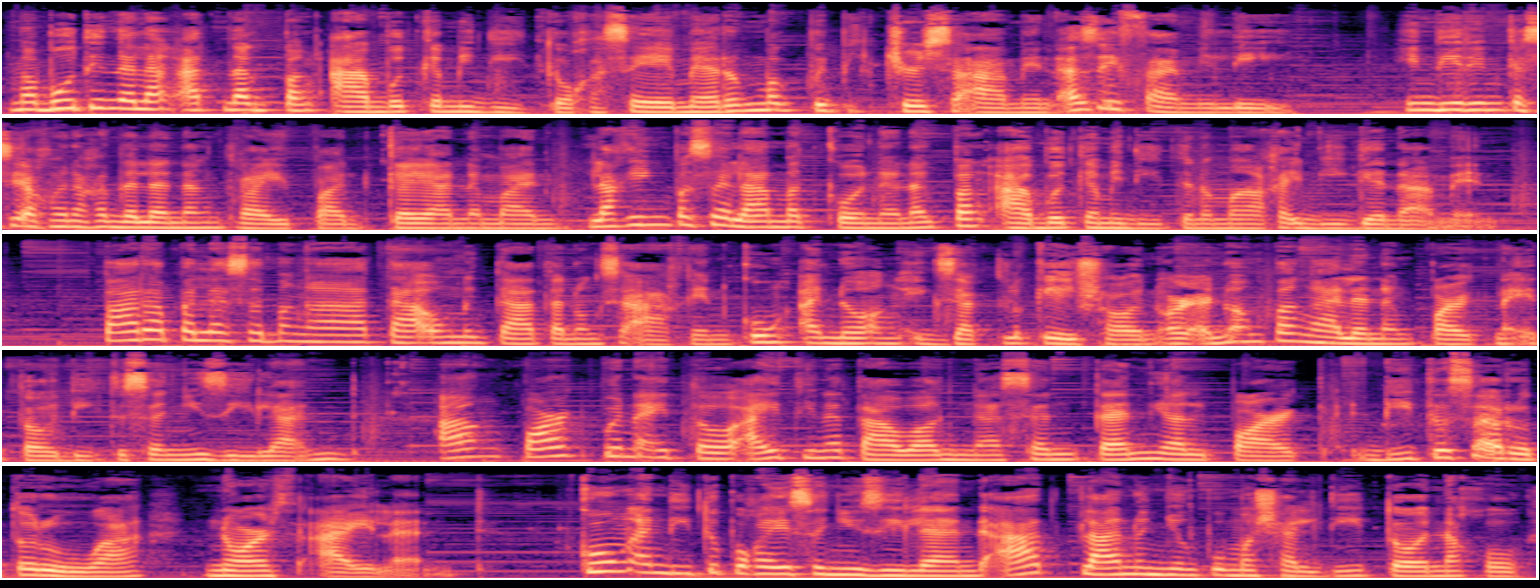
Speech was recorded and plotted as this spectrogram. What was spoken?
Mabuti na lang at nagpang-abot kami dito kasi merong magpipicture sa amin as a family. Hindi rin kasi ako nakadala ng tripod kaya naman laking pasalamat ko na nagpang-abot kami dito ng mga kaibigan namin. Para pala sa mga taong nagtatanong sa akin kung ano ang exact location or ano ang pangalan ng park na ito dito sa New Zealand, ang park po na ito ay tinatawag na Centennial Park dito sa Rotorua, North Island. Kung andito po kayo sa New Zealand at plano niyong pumasyal dito, nako,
